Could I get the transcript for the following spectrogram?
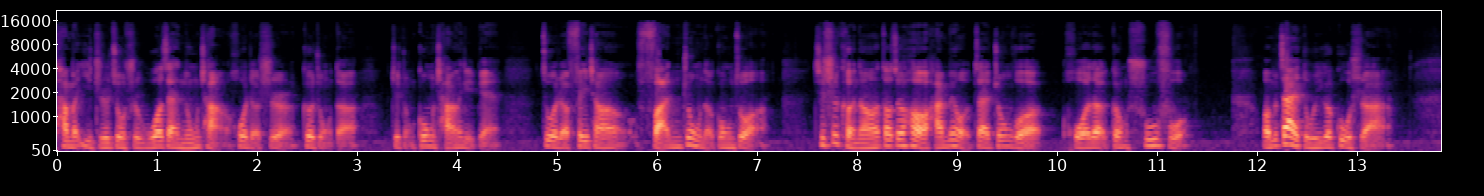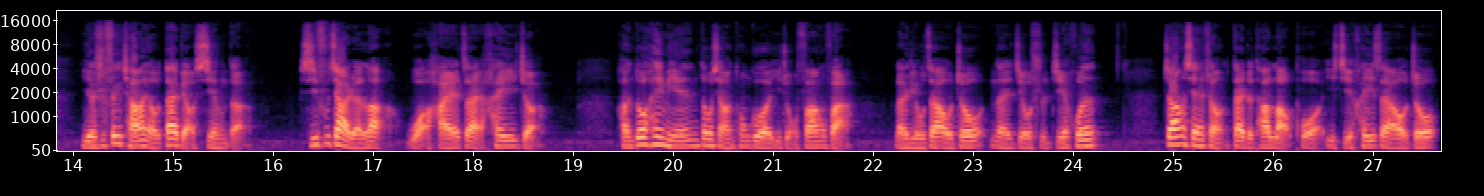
他们一直就是窝在农场或者是各种的这种工厂里边，做着非常繁重的工作。其实可能到最后还没有在中国活得更舒服。我们再读一个故事啊，也是非常有代表性的。媳妇嫁人了，我还在黑着。很多黑民都想通过一种方法来留在澳洲，那就是结婚。张先生带着他老婆一起黑在澳洲。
